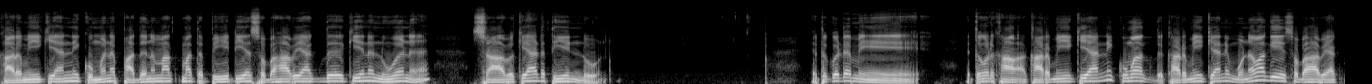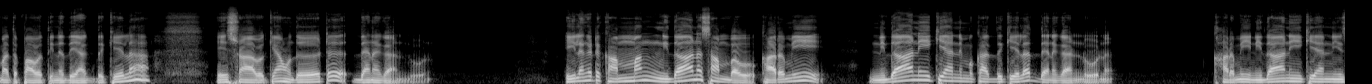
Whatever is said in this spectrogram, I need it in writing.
කර්මය කියන්නේ කුමන පදනමක් මත පිහිටිය ස්වභාවයක්ද කියන නුවණ ශ්‍රාවකයාට තියෙන්න ඕන. එතකොට මේ එතකොට කර්මය කියන්නේ කුමක්ද? කර්මය කියන්නේ මොන වගේ ස්වභාවයක් මත පවතින දෙයක්ද කියලා ඒ ශ්‍රාවකයා හොඳට දැනගන්න ඕන. ඊළඟට කම්මං නිදාන සම්භවෝ කර්මයේ නිදානය කියන්නේ මොකක්ද කියලා දැනගන්න ඕන. කර්මයේ නිදානය කියන්නේ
